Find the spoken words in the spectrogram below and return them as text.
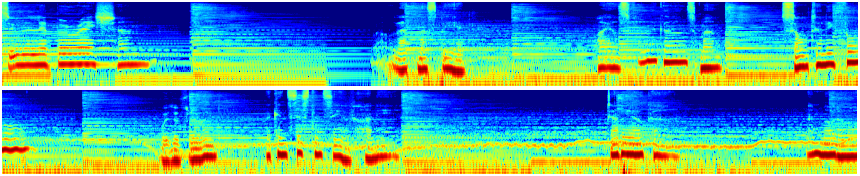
to liberation. That must be it. Why else for a girl's mouth, saltily full, with a fluid the consistency of honey, tapioca, and motor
